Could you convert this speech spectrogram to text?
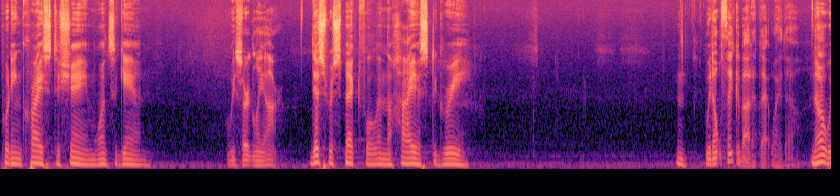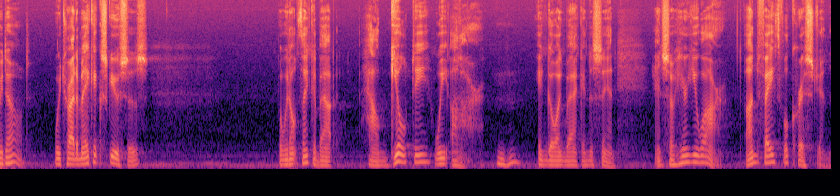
putting Christ to shame once again. We certainly are. Disrespectful in the highest degree. We don't think about it that way, though. No, we don't. We try to make excuses, but we don't think about how guilty we are Mm-hmm. in going back into sin. And so here you are, unfaithful Christian.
